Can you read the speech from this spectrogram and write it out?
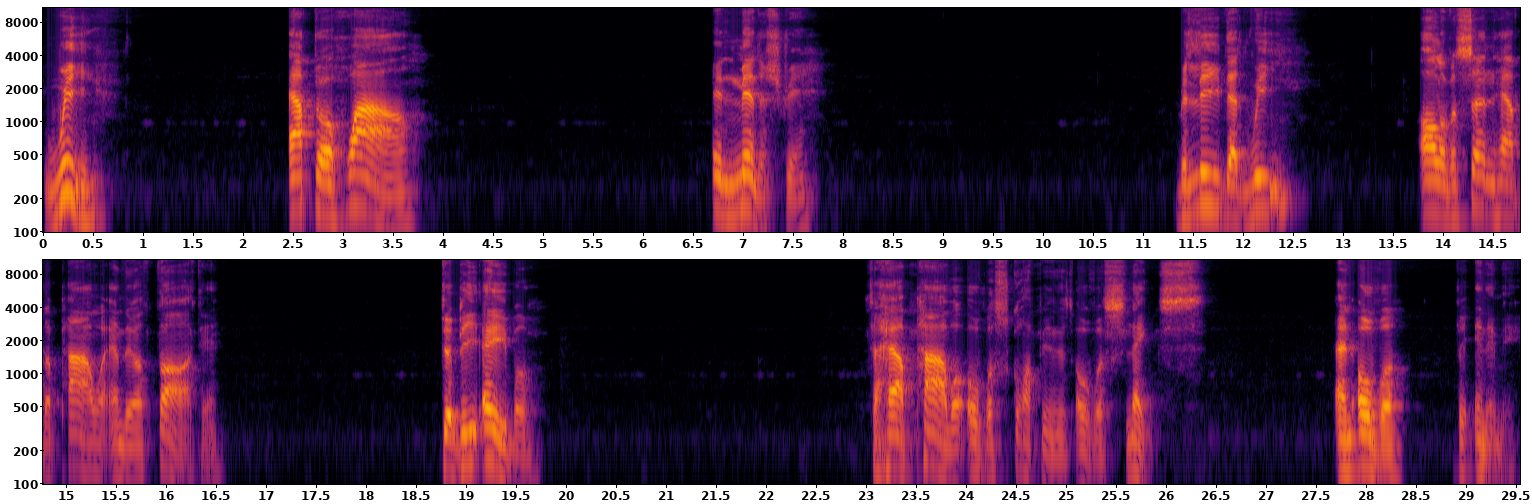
we, after a while in ministry, believe that we all of a sudden have the power and the authority to be able to have power over scorpions, over snakes, and over the enemy.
